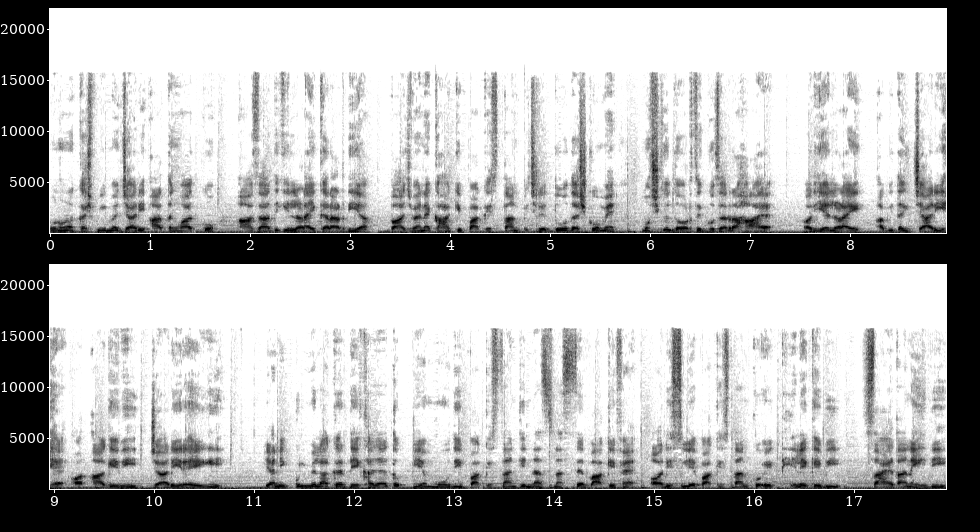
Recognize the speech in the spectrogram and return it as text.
उन्होंने कश्मीर में जारी आतंकवाद को आज़ादी की लड़ाई करार दिया। बाजवा ने कहा कि पाकिस्तान पिछले दो दशकों में मुश्किल दौर से गुजर रहा है और ये लड़ाई अभी तक जारी है और आगे भी जारी रहेगी। यानी कुल मिलाकर देखा जाए तो पीएम मोदी पाकिस्तान की नस नस से वाकिफ हैं और इसलिए पाकिस्तान को एक ठेले के भी सहायता नहीं दी।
